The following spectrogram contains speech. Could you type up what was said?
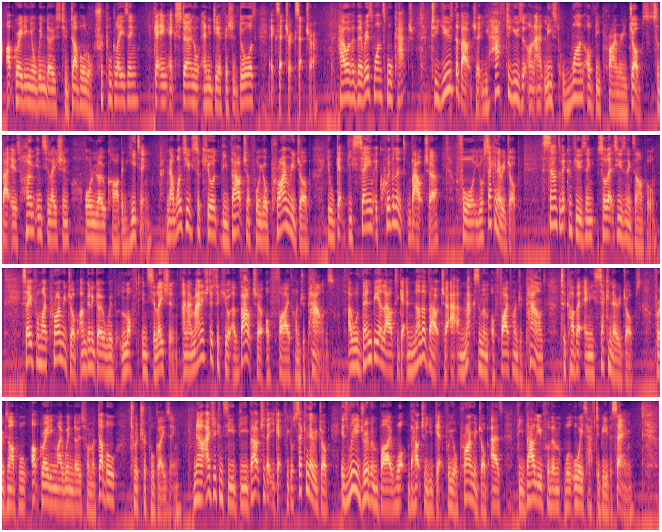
upgrading your windows to double or triple glazing, getting external energy efficient doors, etc, etc. However, there is one small catch. To use the voucher, you have to use it on at least one of the primary jobs. So that is home insulation or low carbon heating. Now, once you've secured the voucher for your primary job, you'll get the same equivalent voucher for your secondary job. Sounds a bit confusing, so let's use an example. Say for my primary job, I'm gonna go with loft insulation, and I managed to secure a voucher of £500. I will then be allowed to get another voucher at a maximum of £500 to cover any secondary jobs. For example, upgrading my windows from a double to a triple glazing. Now, as you can see, the voucher that you get for your secondary job is really driven by what voucher you get for your primary job, as the value for them will always have to be the same.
